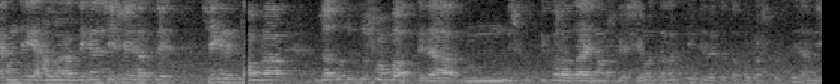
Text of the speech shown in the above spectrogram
এখন যে হালনাগাদ যেখানে শেষ হয়ে যাচ্ছে সেখানে কিন্তু আমরা যত দ্রুত সম্ভব এটা নিষ্পত্তি করা যায় মানুষকে সেবা জানাচ্ছি কৃতজ্ঞতা প্রকাশ করছি। আমি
